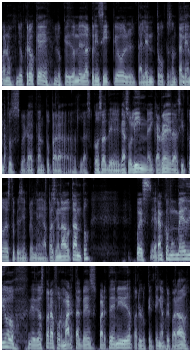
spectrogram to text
Bueno, yo creo que lo que Dios me dio al principio, el talento, que son talentos, ¿verdad? Tanto para las cosas de gasolina y carreras y todo esto que siempre me ha apasionado tanto, pues eran como un medio de Dios para formar tal vez parte de mi vida para lo que Él tenía preparado.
